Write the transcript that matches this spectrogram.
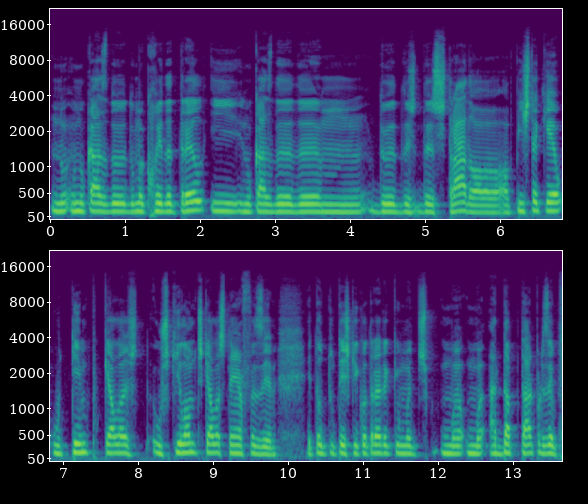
no, no caso de, de uma corrida de trail e no caso de, de, de, de- estrada ou, ou pista, que é o tempo que elas, os quilómetros que elas têm a fazer. Então tu tens que encontrar aqui uma, uma, uma adaptar, por exemplo,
